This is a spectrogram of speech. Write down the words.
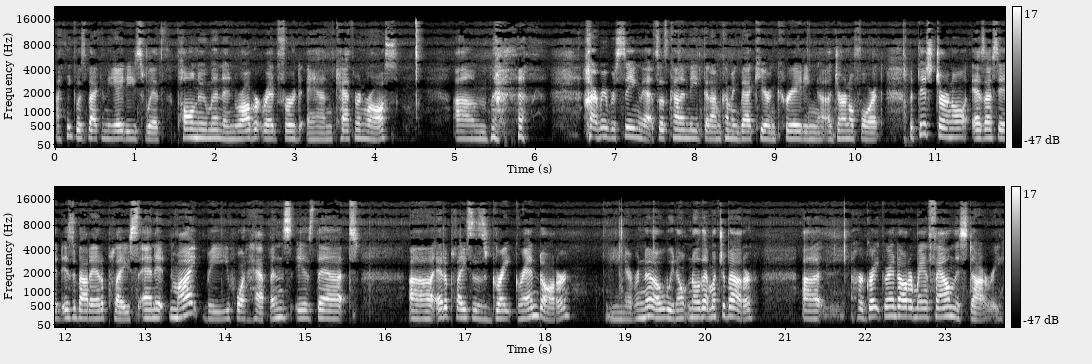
I think it was back in the 80s, with Paul Newman and Robert Redford and Katharine Ross. Um, I remember seeing that, so it's kind of neat that I'm coming back here and creating a journal for it. But this journal, as I said, is about Etta Place, and it might be what happens is that uh, Etta Place's great-granddaughter, you never know, we don't know that much about her, uh, her great-granddaughter may have found this diary.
